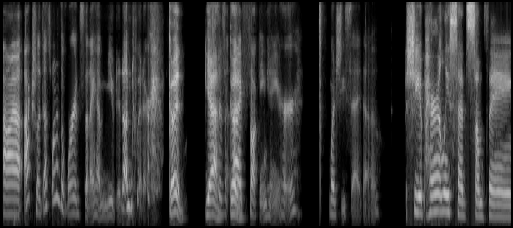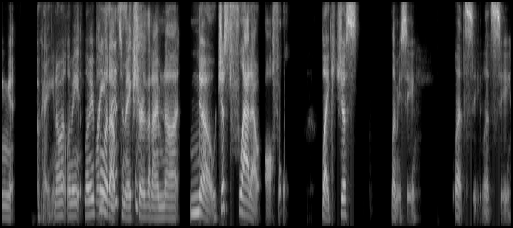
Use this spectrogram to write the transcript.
uh actually that's one of the words that I have muted on Twitter good. Yeah, because good. I fucking hate her. What'd she say though? she apparently said something okay you know what let me let me pull it up to make sure that i'm not no just flat out awful like just let me see let's see let's see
